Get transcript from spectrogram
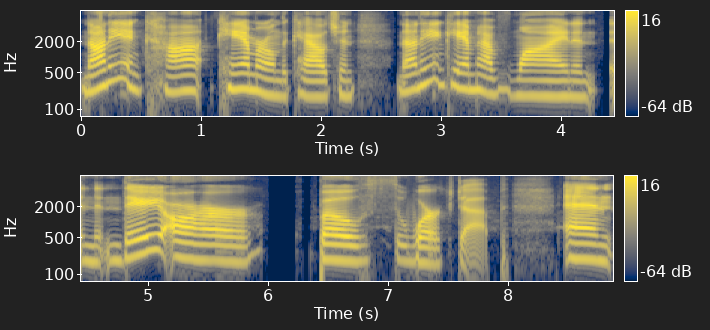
Nani and Ca- Cam are on the couch. And Nani and Cam have wine, and, and they are both worked up. And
